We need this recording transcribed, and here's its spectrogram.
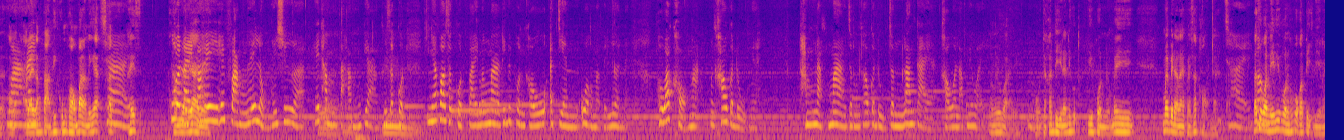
ออะไรว่าให้อะไรต่างๆที่คุ้มครองบ้านหลังนี้ก็ใช่ให้ พูดอะไรทำม่ก็เลยให้ให้ฟังให้หลงให้เชื่อ ให้ทำตามทุกอย่างคือสะกด ทีเนี้ยพอสะกดไปมากๆ ที่พี่พลเขาอาเจียนอ้วกออกมาเป็นเลือดเนี่ยเพราะว่าของอะ มันเข้ากระดูกไงทำหนักมากจนมันเข้ากระดูกจนร่างกายอะเขาอะรับไม่ไหวมันไม่ไหวโอ้แต่ก็ดีนะที่พี่พลไม่ไม่เป็นอะไรไปสักก่อนนะใช่ แล้วทุกวันนี้พี่พลเขาปกติดีไหม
